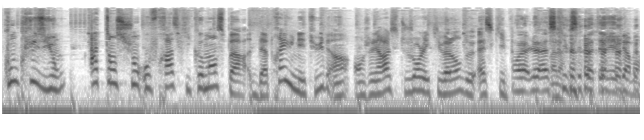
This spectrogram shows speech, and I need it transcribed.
Conclusion, attention aux phrases qui commencent par d'après une étude. hein. en général, c'est toujours l'équivalent de Askip. Ouais, le Askip, c'est pas terrible. Clairement.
